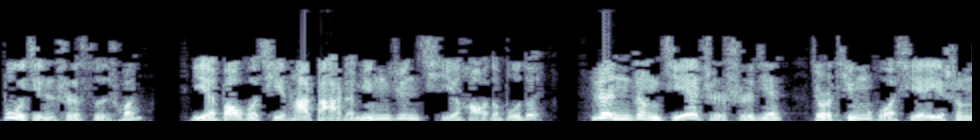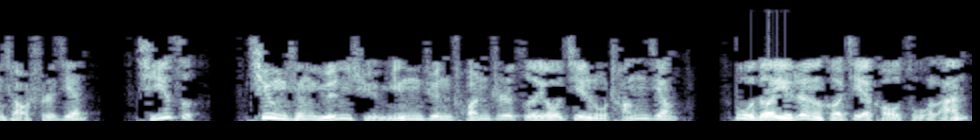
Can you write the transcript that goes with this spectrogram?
不仅是四川，也包括其他打着明军旗号的部队。认证截止时间就是停火协议生效时间。其次。清廷允许明军船只自由进入长江，不得以任何借口阻拦，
